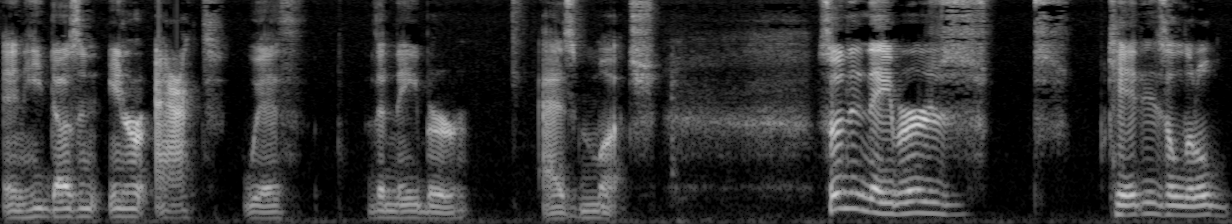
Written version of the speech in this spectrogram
and he doesn't interact with the neighbor as much. So the neighbor's kid is a little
